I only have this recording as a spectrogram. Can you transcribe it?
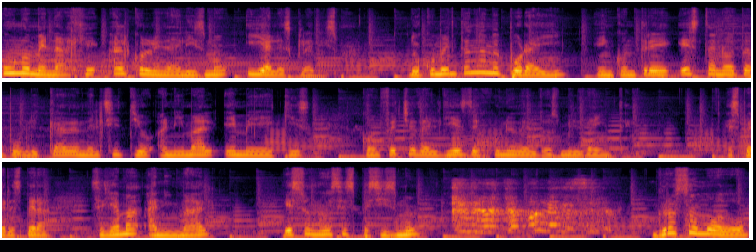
un homenaje al colonialismo y al esclavismo. Documentándome por ahí, encontré esta nota publicada en el sitio Animal MX con fecha del 10 de junio del 2020. Espera, espera, ¿se llama Animal? ¿Eso no es especismo? Grosso modo,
